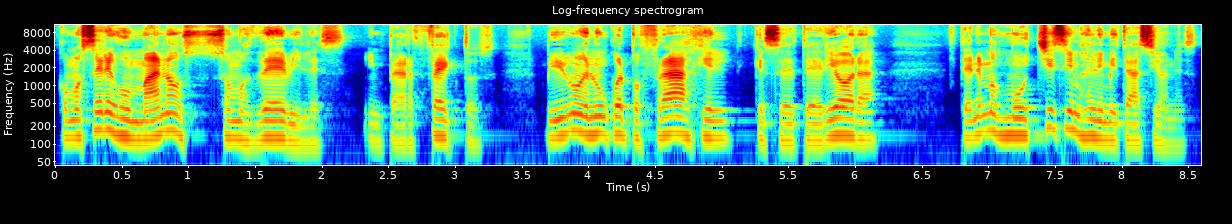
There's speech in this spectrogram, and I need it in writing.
Como seres humanos somos débiles, imperfectos, vivimos en un cuerpo frágil que se deteriora, tenemos muchísimas limitaciones.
